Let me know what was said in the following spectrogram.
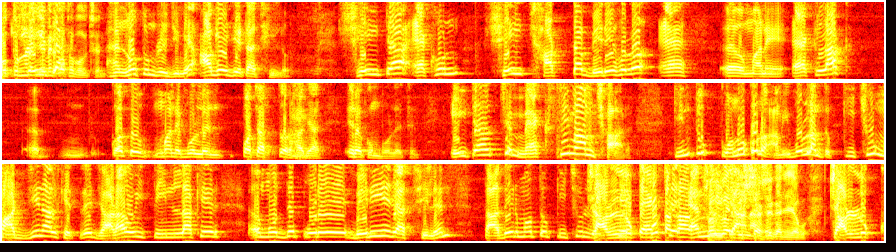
নতুন রেজিমের কথা বলছেন? হ্যাঁ নতুন রেজিমে আগে যেটা ছিল। সেইটা এখন সেই ছাড়টা বেড়ে হলো মানে এক লাখ কত মানে বললেন পঁচাত্তর হাজার এরকম বলেছেন। এইটা হচ্ছে ম্যাক্সিমাম ছাড়। কিন্তু কোনো কোনো আমি বললাম তো কিছু মার্জিনাল ক্ষেত্রে যারা ওই তিন লাখের মধ্যে পড়ে বেরিয়ে যাচ্ছিলেন তাদের মতো কিছু চার লক্ষ টাকা শৈবাল বিশ্বাসের কাছে যাব। চার লক্ষ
